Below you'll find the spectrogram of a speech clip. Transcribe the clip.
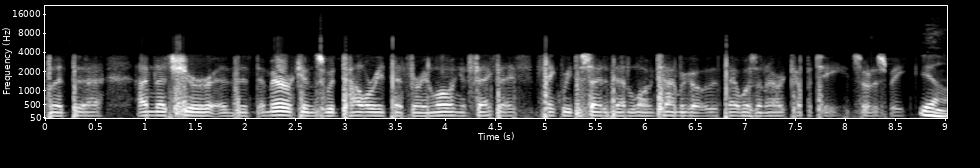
but uh, I'm not sure that Americans would tolerate that very long. In fact, I think we decided that a long time ago that that wasn't our cup of tea, so to speak. Yeah.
